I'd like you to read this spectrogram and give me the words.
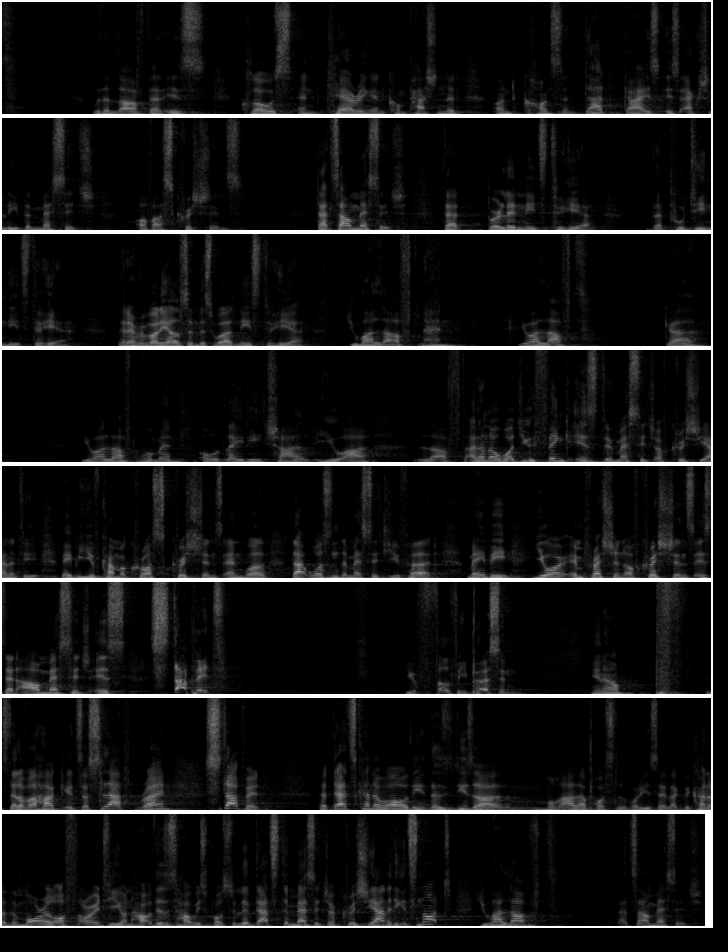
with a love that is close and caring and compassionate and constant. That, guys, is actually the message of us Christians. That's our message that Berlin needs to hear, that Putin needs to hear, that everybody else in this world needs to hear. You are loved, man. You are loved, girl. You are loved, woman, old lady, child. You are loved. I don't know what you think is the message of Christianity. Maybe you've come across Christians and, well, that wasn't the message you've heard. Maybe your impression of Christians is that our message is stop it, you filthy person. You know, instead of a hug, it's a slap, right? Stop it. That, that's kind of, oh, these are moral apostle. What do you say? Like the kind of the moral authority on how this is how we're supposed to live. That's the message of Christianity. It's not, you are loved. That's our message.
